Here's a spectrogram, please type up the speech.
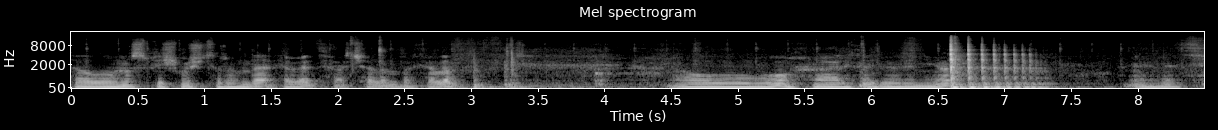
Tavuğumuz pişmiş durumda. Evet açalım bakalım. Oo, harika görünüyor. Evet.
